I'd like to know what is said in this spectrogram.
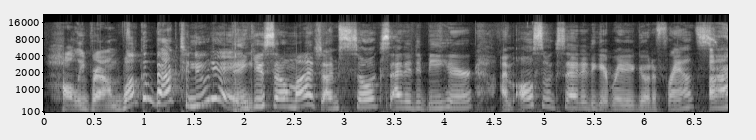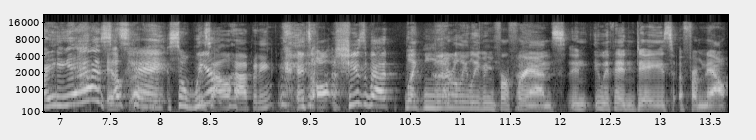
Holly Brown. Welcome back to New Day. Thank you so much. I'm so excited to be here. I'm also excited to get ready to go to France. Ah, yes. It's, okay. uh, so we're it's all happening. it's all she's about like literally leaving for France in, within days from now.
